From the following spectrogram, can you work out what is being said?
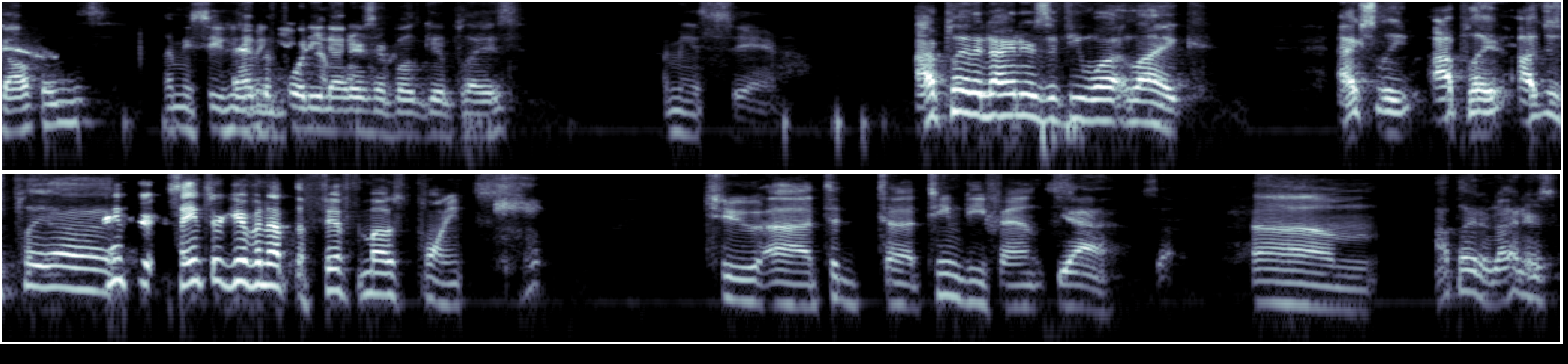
Dolphins Let me see who's and the getting up. 49ers are both good plays. Let me see. I play the Niners if you want like actually I play I'll just play uh Saints are, Saints are giving up the fifth most points to uh to to team defense. yeah. So Um I play the Niners.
